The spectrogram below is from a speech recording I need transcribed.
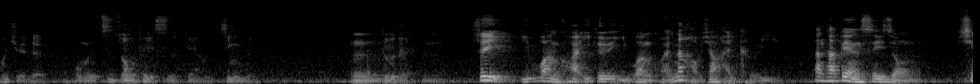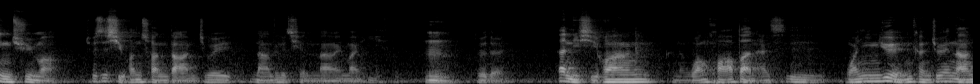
会觉得我们的自装费是非常惊人，嗯，对不对？嗯，所以一万块一个月一万块，那好像还可以。但它变成是一种兴趣吗？就是喜欢穿搭，你就会拿这个钱拿来买衣服，嗯，对不对？但你喜欢可能玩滑板还是玩音乐，你可能就会拿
